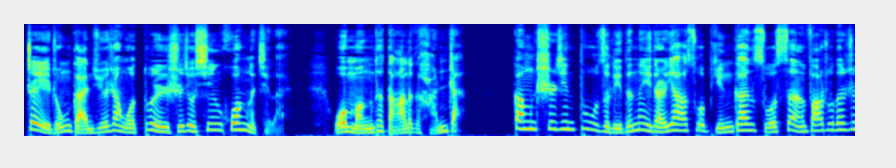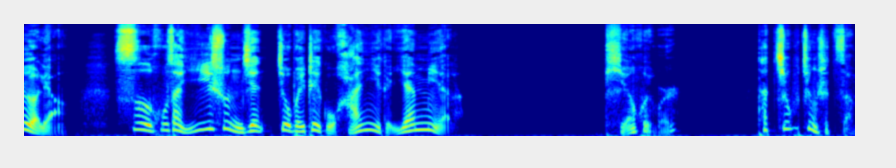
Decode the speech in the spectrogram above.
这种感觉让我顿时就心慌了起来，我猛地打了个寒战。刚吃进肚子里的那点压缩饼干所散发出的热量，似乎在一瞬间就被这股寒意给湮灭了。田慧文，他究竟是怎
